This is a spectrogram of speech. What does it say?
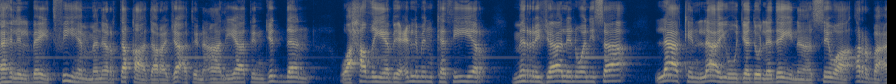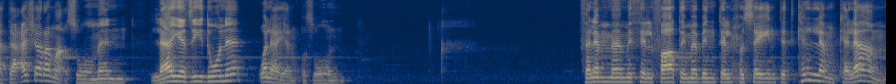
أهل البيت فيهم من ارتقى درجات عاليات جدا وحظي بعلم كثير من رجال ونساء لكن لا يوجد لدينا سوى أربعة عشر معصوما لا يزيدون ولا ينقصون. فلما مثل فاطمة بنت الحسين تتكلم كلام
